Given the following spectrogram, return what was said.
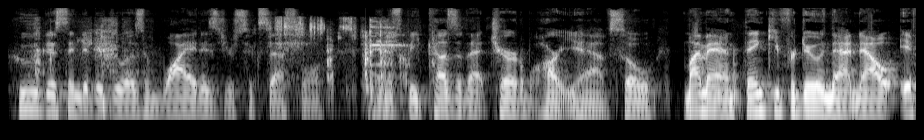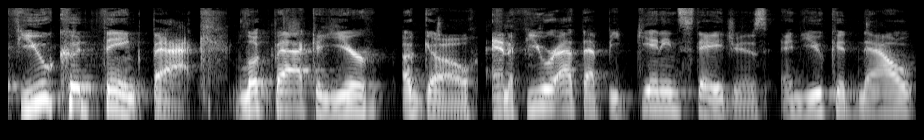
who this individual is and why it is you're successful. And it's because of that charitable heart you have. So, my man, thank you for doing that. Now, if you could think back, look back a year ago, and if you were at that beginning stages and you could now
